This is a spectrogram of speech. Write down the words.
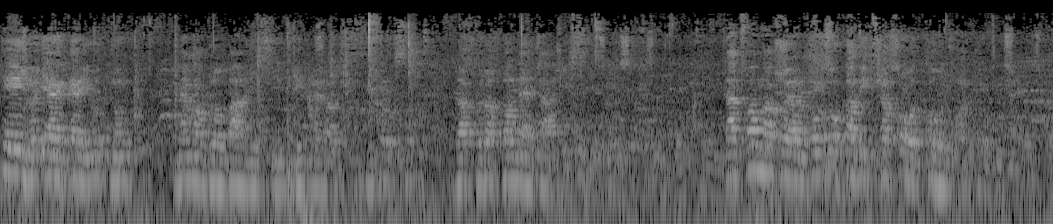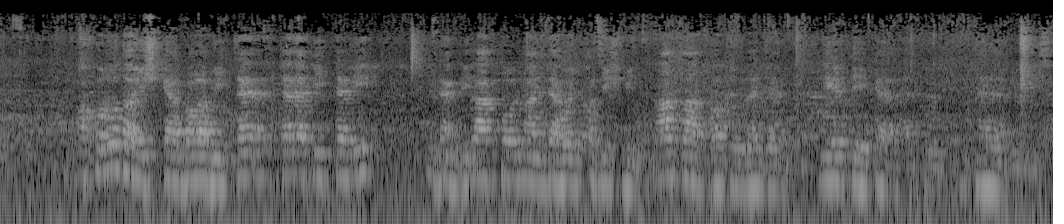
tény, hogy el kell jutnunk nem a globális szintig, mert az titokszó, de akkor a planetáris szintig. Tehát vannak olyan dolgok, amik csak ott oldhatók Akkor oda is kell valamit te- telepíteni, nem világkormány, de hogy az is mind átlátható legyen, értékelhető, ellenőrizhető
